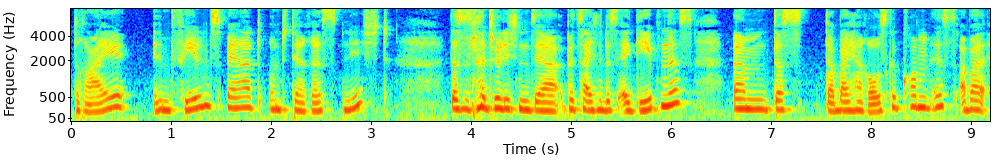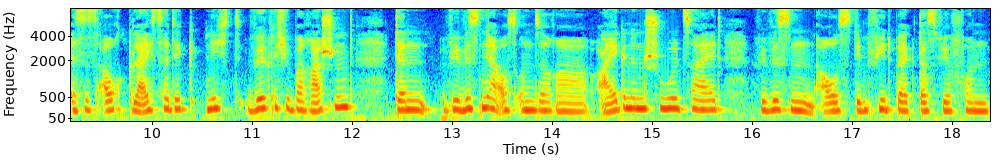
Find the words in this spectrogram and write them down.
drei empfehlenswert und der Rest nicht. Das ist natürlich ein sehr bezeichnetes Ergebnis. Ähm, das dabei herausgekommen ist, aber es ist auch gleichzeitig nicht wirklich überraschend, denn wir wissen ja aus unserer eigenen Schulzeit, wir wissen aus dem Feedback, das wir von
